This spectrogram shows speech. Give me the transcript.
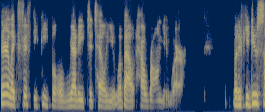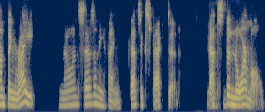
there are like 50 people ready to tell you about how wrong you were. But if you do something right no one says anything. That's expected. Yeah. that's the normal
